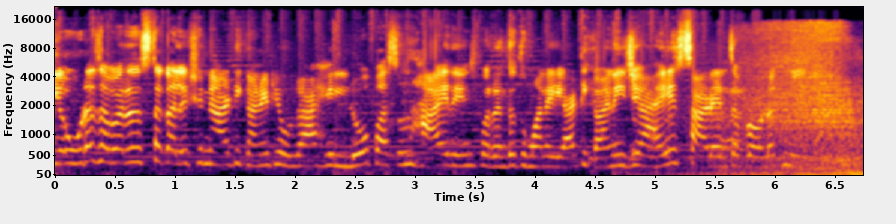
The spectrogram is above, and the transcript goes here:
एवढं जबरदस्त कलेक्शन या ठिकाणी ठेवलं आहे. लो पासून हाय रेंज पर्यंत तुम्हाला या ठिकाणी जे आहे साड्यांचं प्रॉडक्ट मिळतं.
